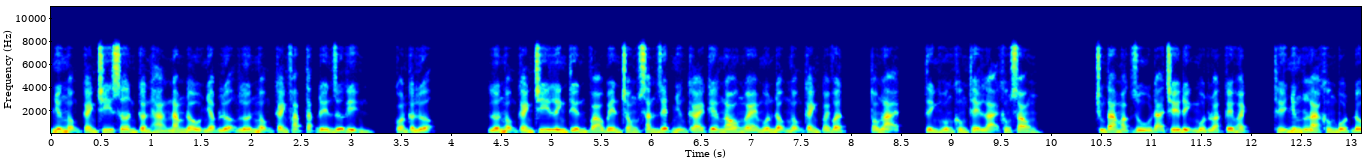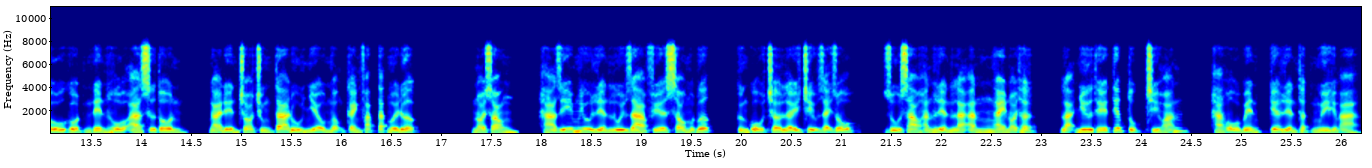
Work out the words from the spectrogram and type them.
nhưng mộng cảnh chi sơn cần hàng năm đầu nhập lượng lớn mộng cảnh pháp tắc đến giữ gìn, còn cần lượng lớn mộng cảnh chi linh tiến vào bên trong săn giết những cái kia ngao ngoe muốn động mộng cảnh quái vật, tóm lại, tình huống không thể lại không xong. Chúng ta mặc dù đã chế định một loạt kế hoạch, thế nhưng là không bột đấu gột nên hồ a sứ tôn, ngài đến cho chúng ta đủ nhiều mộng cảnh pháp tắc mới được nói xong hà dĩ mưu liền lui ra phía sau một bước cứng cổ chờ lấy chịu dạy dỗ dù sao hắn liền là ăn ngay nói thật lại như thế tiếp tục trì hoãn, hang ổ bên kia liền thật nguy hiểm a. À.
